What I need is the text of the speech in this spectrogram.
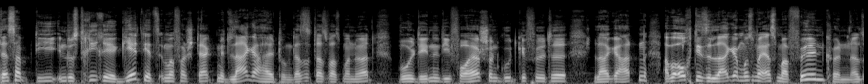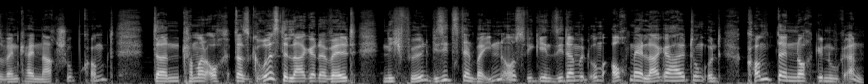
Deshalb, die Industrie reagiert jetzt immer verstärkt mit Lagerhaltung. Das ist das, was man hört. Wohl denen, die vorher schon gut gefüllte Lager hatten. Aber auch diese Lager muss man erstmal füllen können. Also wenn kein Nachschub kommt, dann kann man auch das größte Lager der Welt nicht füllen. Wie sieht's denn bei Ihnen aus? Wie gehen Sie damit um? Auch mehr Lagerhaltung und kommt denn noch genug an?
